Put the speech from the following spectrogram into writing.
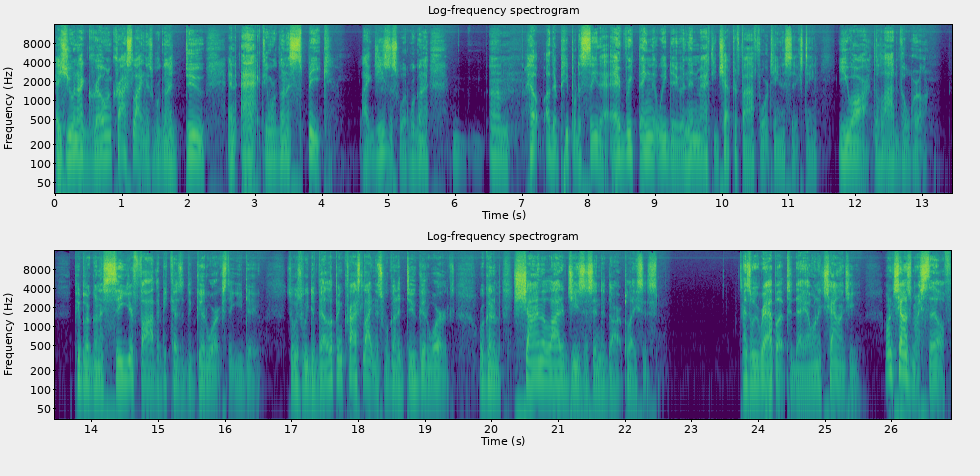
As you and I grow in Christ likeness, we're going to do and act and we're going to speak like Jesus would. We're going to um, help other people to see that everything that we do. And then Matthew chapter 5, 14 and 16. You are the light of the world. People are going to see your Father because of the good works that you do. So as we develop in Christ likeness, we're going to do good works. We're going to shine the light of Jesus into dark places. As we wrap up today, I want to challenge you. I want to challenge myself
